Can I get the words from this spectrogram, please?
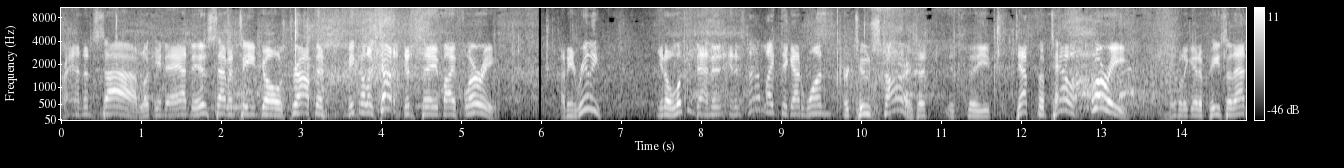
Brandon Saad looking to add to his 17 goals. Dropped it. Mikkola shot it. Good save by Fleury. I mean, really, you know, looking down, and it's not like they got one or two stars. It, it's the depth of talent. Fleury able to get a piece of that.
